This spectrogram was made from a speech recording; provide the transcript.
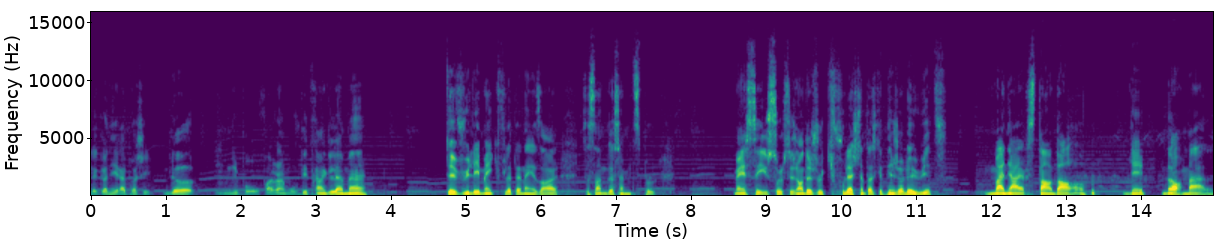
le gun est rapproché. Là, il est venu pour faire un move d'étranglement. T'as vu les mains qui flottaient dans les airs. Ça, ça me gosse un petit peu. Mais c'est sûr que c'est le genre de jeu qui fout la chaîne. Parce que déjà, le 8, manière standard, game normal,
